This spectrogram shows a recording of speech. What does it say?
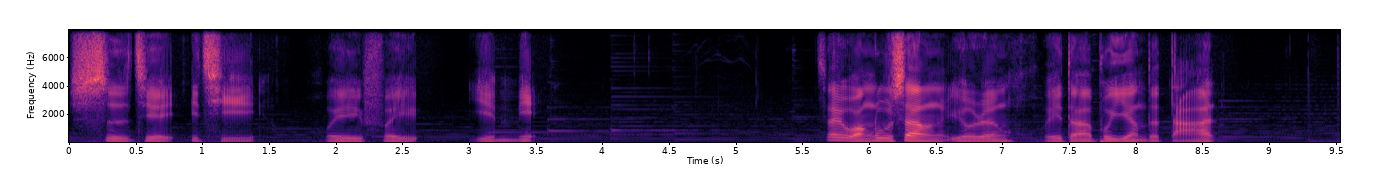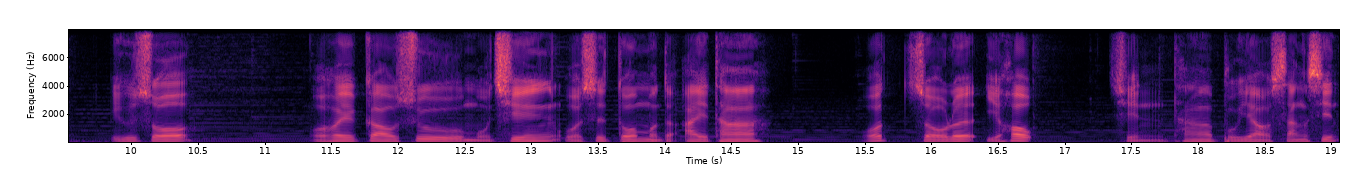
世界一起灰飞烟灭。在网络上有人回答不一样的答案，比如说，我会告诉母亲我是多么的爱她，我走了以后，请她不要伤心。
